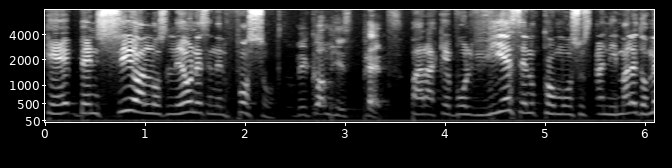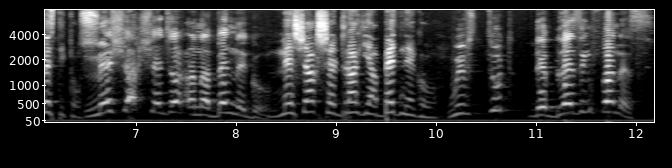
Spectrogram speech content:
que venció a los leones en el foso to become his pet. para que volviesen como sus animales domésticos. Meshach, Shadrach, and Abednego Meshach, Shadrach y Abednego withstood the blazing furnace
